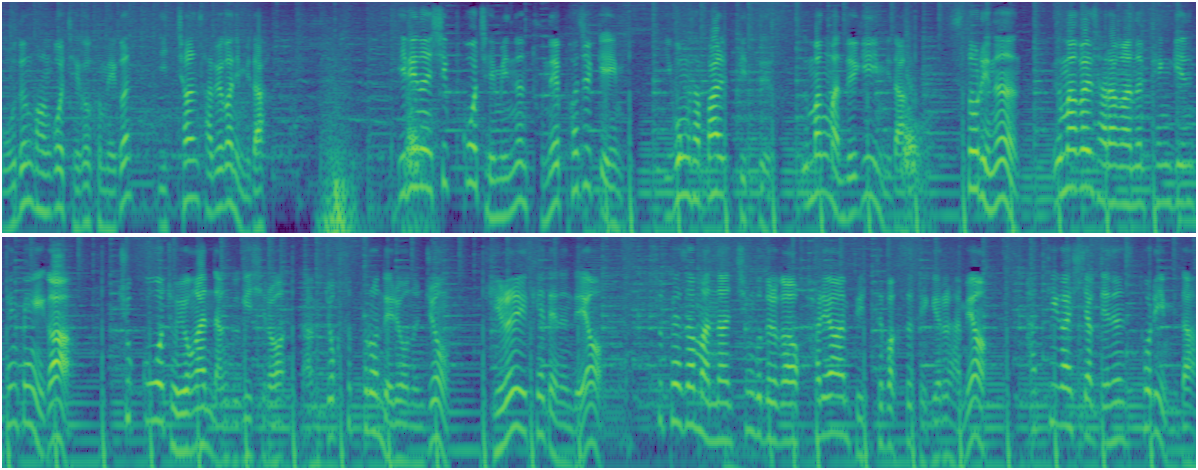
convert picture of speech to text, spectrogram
모든 광고 제거 금액은 2,400원입니다. 1위는 쉽고 재밌는 두뇌 퍼즐 게임 2048 비트 음악 만들기입니다. 스토리는 음악을 사랑하는 펭귄 팽팽이가 춥고 조용한 남극이 싫어 남쪽 숲으로 내려오는 중 길을 잃게 되는데요. 숲에서 만난 친구들과 화려한 비트박스 대결을 하며 파티가 시작되는 스토리입니다.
